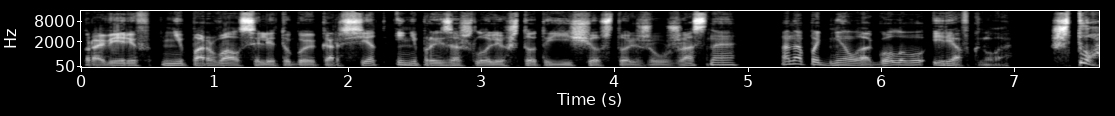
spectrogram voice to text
Проверив, не порвался ли тугой корсет и не произошло ли что-то еще столь же ужасное, она подняла голову и рявкнула. «Что?»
